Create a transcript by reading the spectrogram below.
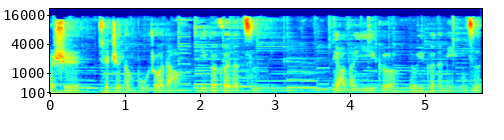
可是却只能捕捉到一个个的字，掉到一个又一个的名字，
